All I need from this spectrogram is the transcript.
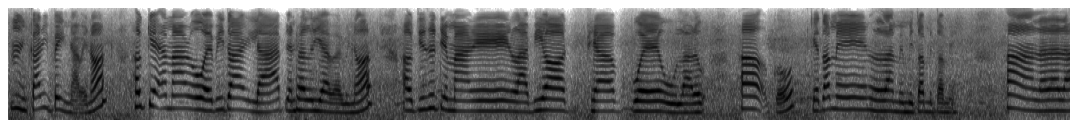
ဟွန်းကားကြီးပိတ်နေပါပဲနော်ဟုတ်ကဲ့အမတို့ဝယ်ပြီးသားပြီလားပြန်ထွက်လို့ရပါပြီနော်ဟုတ်ကျေးဇူးတင်ပါတယ်လာပြီးတော့ဖျားပွဲဟိုလာလို့ ဟုတ်ကိုကျသမီးလာမေမေသမီးသမီးဟာလာလာလာ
